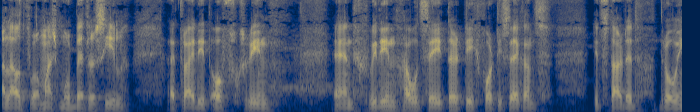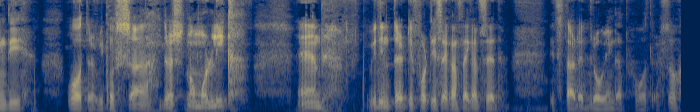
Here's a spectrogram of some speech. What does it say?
allowed for a much more better seal. I tried it off screen and within I would say 30 40 seconds it started drawing the water because uh, there's no more leak. And within 30 40 seconds like I've said it started drawing that water. So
